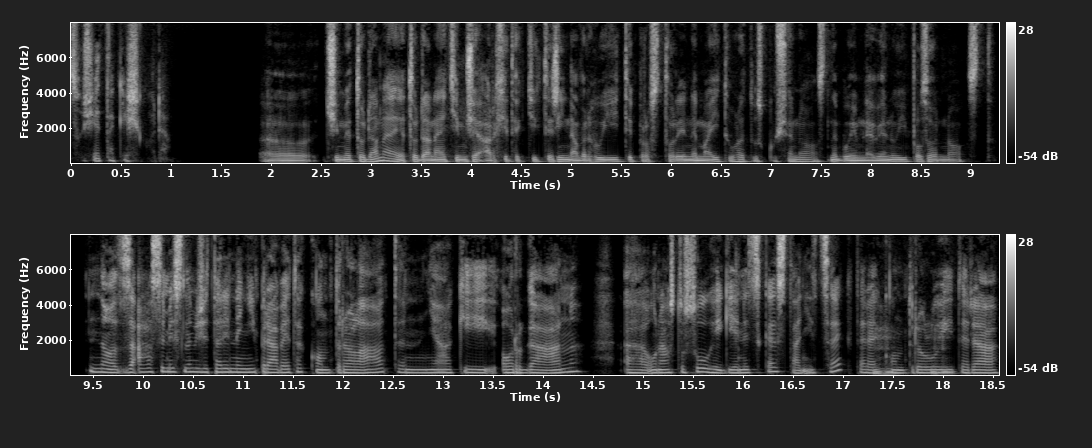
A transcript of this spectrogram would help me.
což je taky škoda. Eh, čím je to dané? Je to dané tím, že architekti, kteří navrhují ty prostory, nemají tuhle tu zkušenost nebo jim nevěnují pozornost? No, za A si myslím, že tady není právě ta kontrola, ten nějaký orgán. Eh, u nás to jsou hygienické stanice, které mm-hmm. kontrolují mm-hmm. teda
